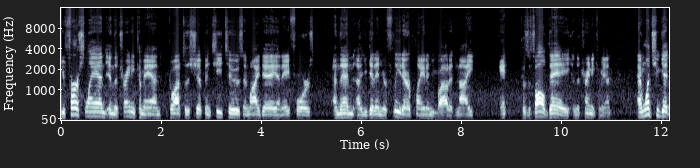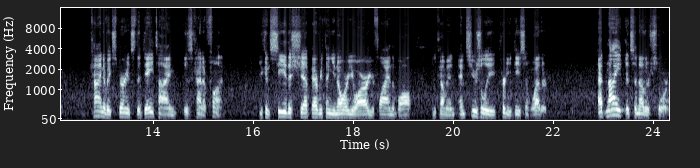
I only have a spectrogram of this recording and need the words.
you first land in the training command, go out to the ship in T2s in my day and A4s, and then uh, you get in your fleet airplane and you go out at night because it's all day in the training command. And once you get kind of experience the daytime is kind of fun. You can see the ship, everything, you know where you are, you're flying the ball, you come in, and it's usually pretty decent weather. At night, it's another story.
